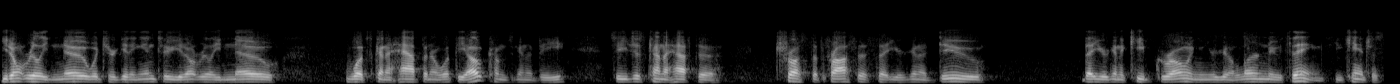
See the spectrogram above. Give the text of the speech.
you don't really know what you're getting into. You don't really know what's going to happen or what the outcome's going to be. So you just kind of have to trust the process that you're going to do that you're going to keep growing and you're going to learn new things. You can't just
